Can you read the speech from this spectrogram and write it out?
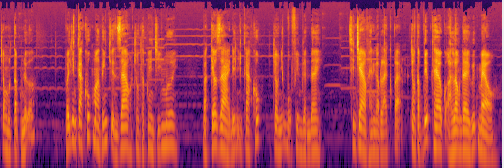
trong một tập nữa với những ca khúc mang tính chuyển giao trong thập niên 90 và kéo dài đến những ca khúc trong những bộ phim gần đây. Xin chào và hẹn gặp lại các bạn trong tập tiếp theo của Along Day with Mel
